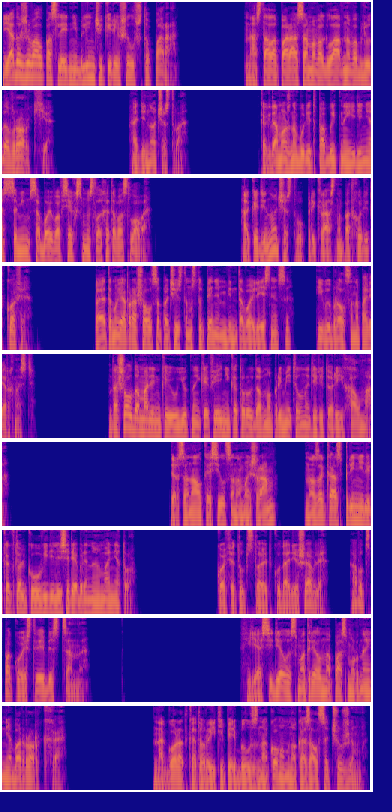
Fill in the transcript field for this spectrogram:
Я доживал последний блинчик и решил, что пора. Настала пора самого главного блюда в Роркхе — одиночество. Когда можно будет побыть наедине с самим собой во всех смыслах этого слова. А к одиночеству прекрасно подходит кофе. Поэтому я прошелся по чистым ступеням винтовой лестницы и выбрался на поверхность. Дошел до маленькой уютной кофейни, которую давно приметил на территории холма. Персонал косился на мой шрам, но заказ приняли, как только увидели серебряную монету. Кофе тут стоит куда дешевле, а вот спокойствие бесценно. Я сидел и смотрел на пасмурное небо Роркха, на город, который теперь был знакомым, но казался чужим.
